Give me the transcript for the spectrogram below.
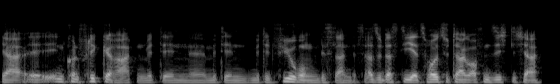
ja, äh, in Konflikt geraten mit den, äh, mit, den, mit den Führungen des Landes. Also dass die jetzt heutzutage offensichtlich ja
